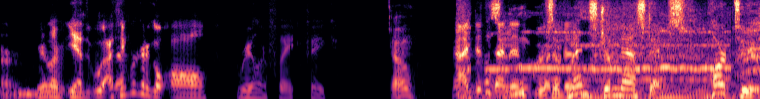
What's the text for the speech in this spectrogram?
Or real or yeah. I think we're gonna go all real or fake. Fake. Oh, I did Best send in. bloopers of what men's gymnastics. Part two.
